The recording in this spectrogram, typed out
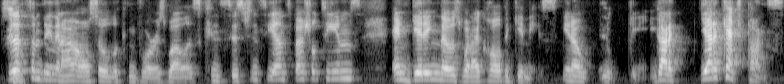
So sure. that's something that I'm also looking for as well as consistency on special teams and getting those what I call the gimmies. You know, you gotta you gotta catch punts.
